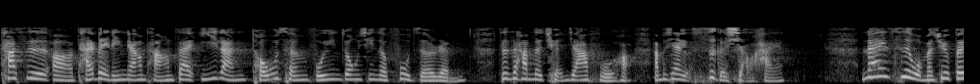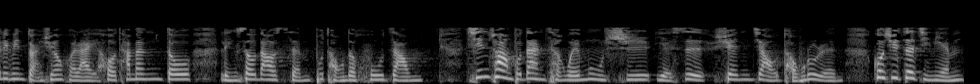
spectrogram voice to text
他是啊台北林良堂在宜兰头城福音中心的负责人，这是他们的全家福哈，他们现在有四个小孩。那一次我们去菲律宾短宣回来以后，他们都领受到神不同的呼召。新创不但成为牧师，也是宣教同路人。过去这几年，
